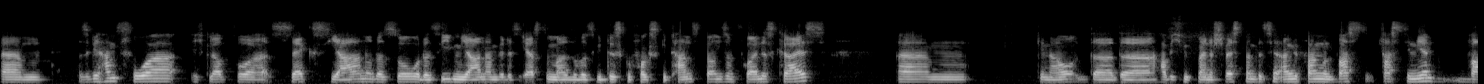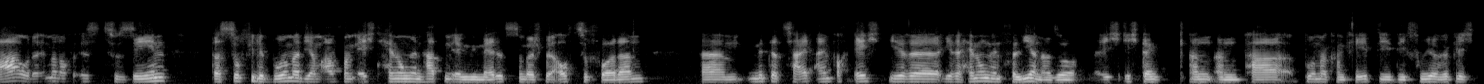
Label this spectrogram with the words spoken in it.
Ähm, also wir haben vor, ich glaube vor sechs Jahren oder so oder sieben Jahren haben wir das erste Mal sowas wie Disco Fox getanzt bei uns im Freundeskreis. Ähm, genau, da, da habe ich mit meiner Schwester ein bisschen angefangen. Und was faszinierend war oder immer noch ist, zu sehen, dass so viele Burmer, die am Anfang echt Hemmungen hatten, irgendwie Mädels zum Beispiel aufzufordern, ähm, mit der Zeit einfach echt ihre, ihre Hemmungen verlieren. Also ich, ich denke an, an ein paar Burmer konkret, die, die früher wirklich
